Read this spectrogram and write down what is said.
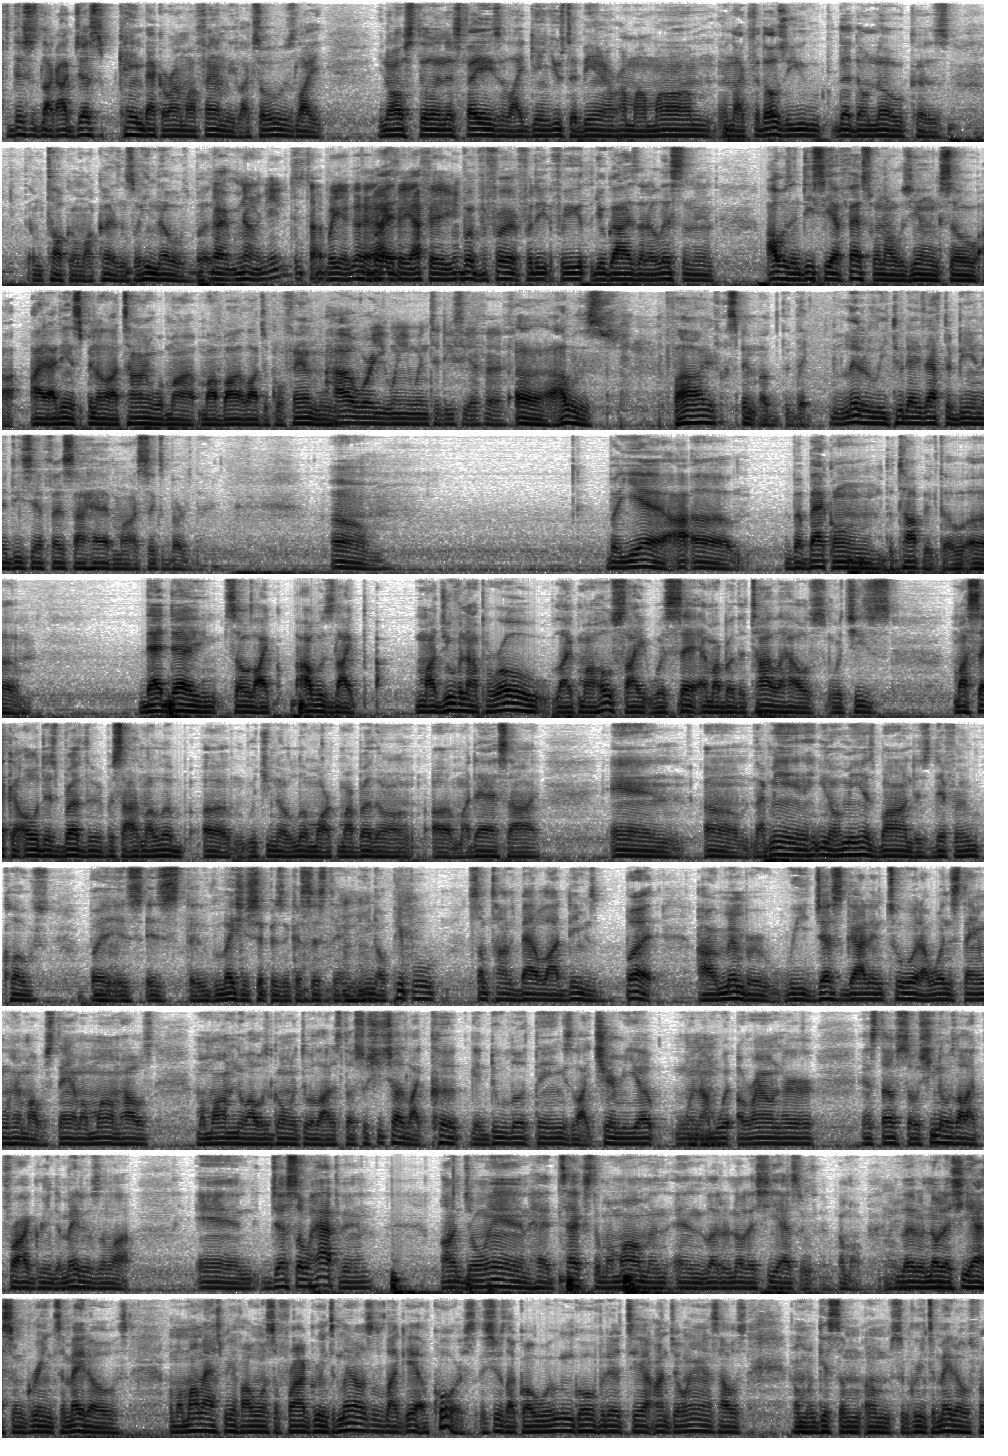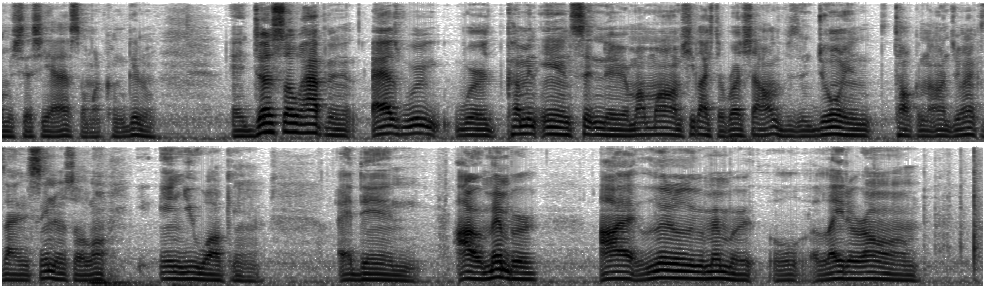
this is like I just came back around my family. Like so, it was like you know I was still in this phase of like getting used to being around my mom. And like for those of you that don't know, because I'm talking with my cousin, so he knows. But right, no, you just talk. But yeah, go ahead. But, I feel you. I feel you. But for for the for you you guys that are listening, I was in DCFS when I was young, so I, I didn't spend a lot of time with my my biological family. How were you when you went to DCFS? Uh, I was five. I spent uh, the, literally two days after being in DCFS. I had my sixth birthday. Um. But yeah, I uh, but back on the topic though. Uh, that day, so like I was like my juvenile parole, like my whole site was set at my brother Tyler house, which he's my second oldest brother besides my little, uh, which you know, little Mark, my brother on uh, my dad's side, and um, like me and you know, me and his bond is different, We're close, but it's it's the relationship isn't consistent. Mm-hmm. You know, people sometimes battle a lot of demons, but I remember we just got into it. I wasn't staying with him. I was staying at my mom's house my mom knew I was going through a lot of stuff, so she tried to like cook and do little things like cheer me up when mm-hmm. I'm with around her and stuff. So she knows I like fried green tomatoes a lot. And just so happened, Aunt Joanne had texted my mom and, and let her know that she had some. Let her know that she had some green tomatoes. And my mom asked me if I want some fried green tomatoes. I was like, yeah, of course. And she was like, oh, well, we can go over there to Aunt Joanne's house. I'm gonna get some um some green tomatoes from her. She said she had some. I couldn't get them. And just so happened, as we were coming in, sitting there, my mom, she likes to rush out. I was enjoying talking to Aunt Joanne because I hadn't seen her so long. And you walk in. And then I remember, I literally remember later on,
